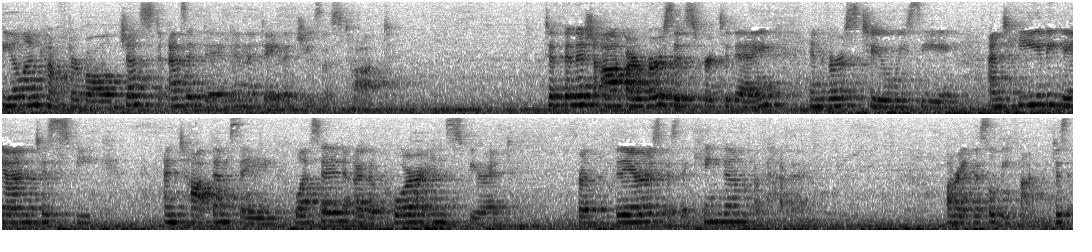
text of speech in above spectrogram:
feel uncomfortable, just as it did in the day that Jesus taught. To finish off our verses for today, in verse 2, we see, And he began to speak and taught them, saying, Blessed are the poor in spirit, for theirs is the kingdom of heaven. All right, this will be. Does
